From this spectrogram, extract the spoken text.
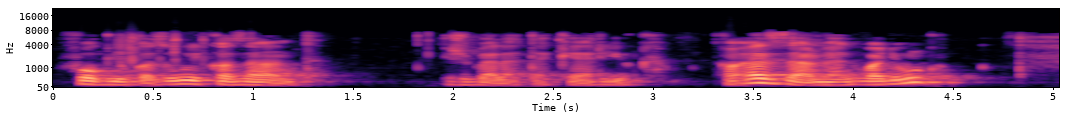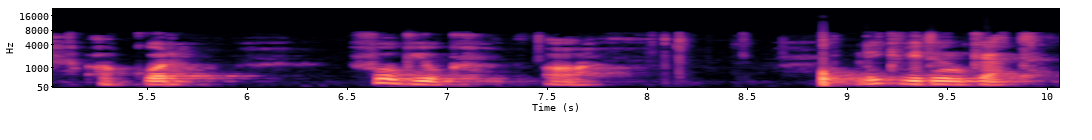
fogjuk az új kazánt, és beletekerjük. Ha ezzel meg vagyunk, akkor fogjuk a likvidünket,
